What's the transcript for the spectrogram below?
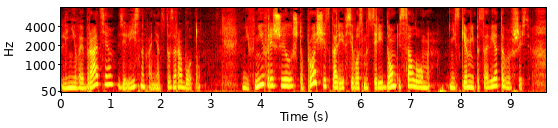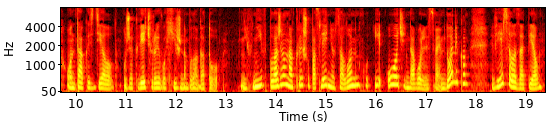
ленивые братья взялись наконец-то за работу. Ниф-Ниф решил, что проще скорее всего смастерить дом из соломы. Ни с кем не посоветовавшись, он так и сделал. Уже к вечеру его хижина была готова. Ниф-Ниф положил на крышу последнюю соломинку и, очень довольный своим домиком, весело запел –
